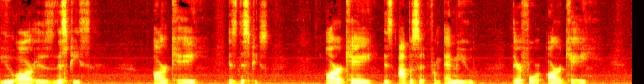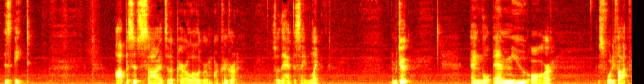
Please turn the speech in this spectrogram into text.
UR is this piece. RK is this piece. RK is opposite from MU, therefore RK is 8. Opposite sides of a parallelogram are congruent, so they have the same length. Number 2. Angle MUR is 45.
